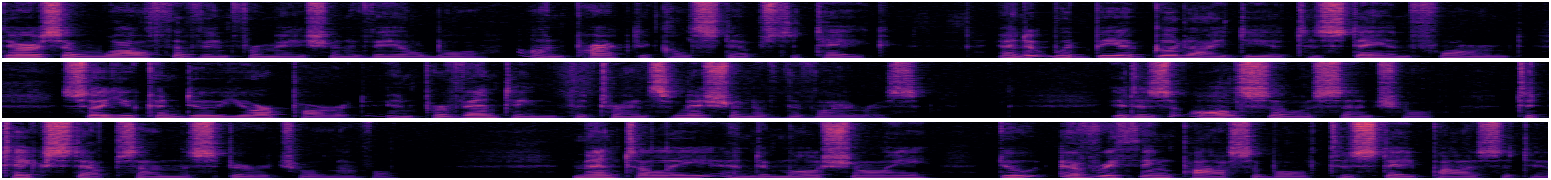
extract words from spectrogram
There is a wealth of information available on practical steps to take, and it would be a good idea to stay informed so you can do your part in preventing the transmission of the virus. It is also essential to take steps on the spiritual level. Mentally and emotionally, do everything possible to stay positive.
